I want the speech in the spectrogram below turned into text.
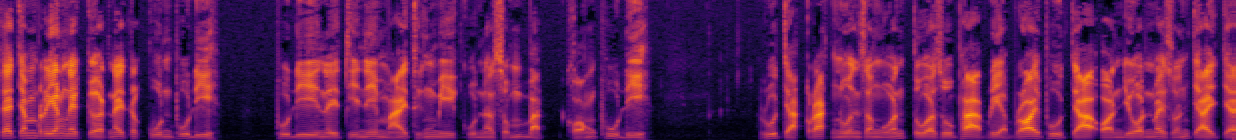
แต่จำเรียงในเกิดในตระกูลผู้ดี ผู้ดีในที่นี้หมายถึงมีคุณสมบัติของผู้ดี รู้จักรักนวลสงวนตัวสุภาพเรียบร้อยพูดจาอ่อนโยนไม่สนใจจะ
